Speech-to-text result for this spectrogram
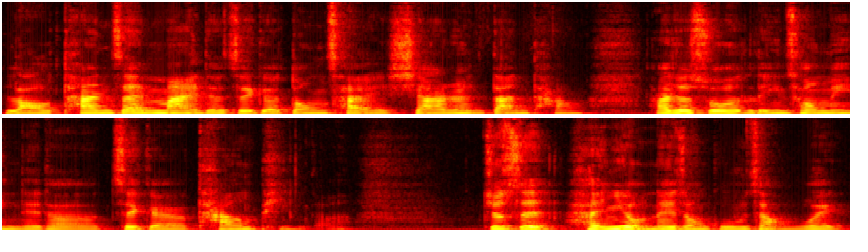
老摊在卖的这个冬菜虾仁蛋汤，他就说林聪明的这个汤品啊，就是很有那种古早味。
